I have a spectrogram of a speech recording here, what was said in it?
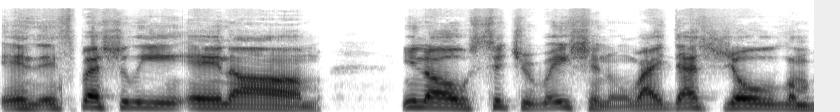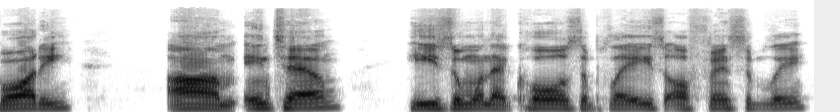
and especially in um, you know, situational, right? That's Joe Lombardi, um, intel. He's the one that calls the plays offensively.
